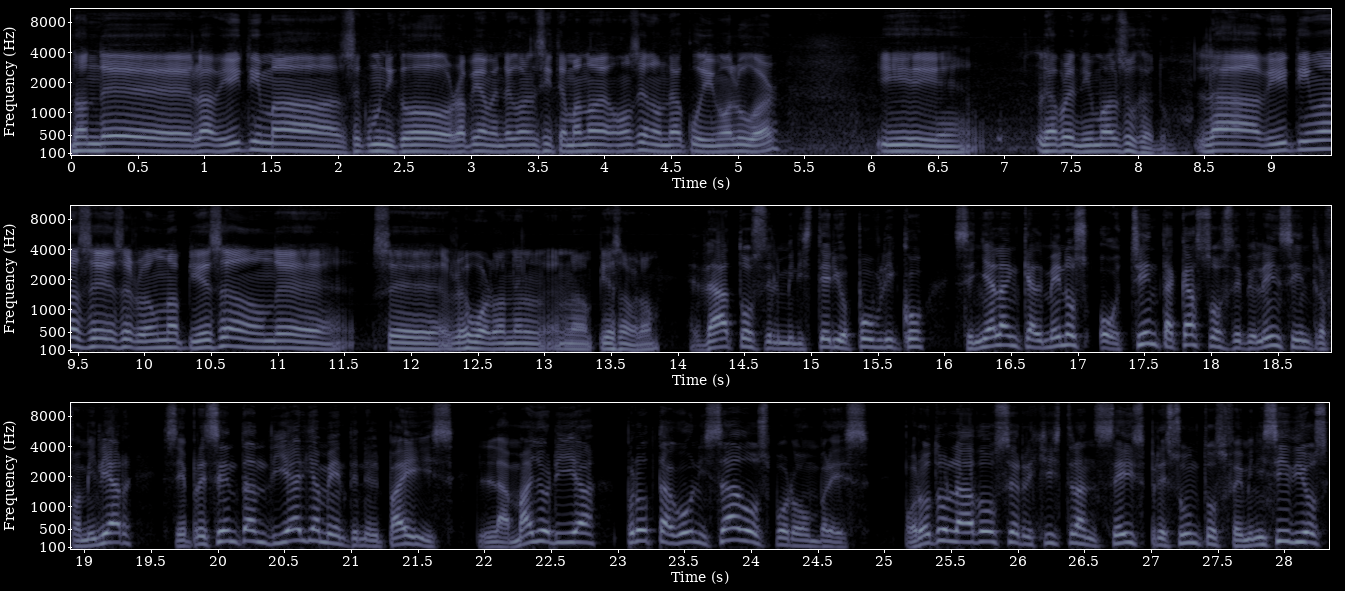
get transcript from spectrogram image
Donde la víctima se comunicó rápidamente con el sistema 911, donde acudimos al lugar y le aprendimos al sujeto. La víctima se encerró en una pieza donde se resguardó en, la pieza, ¿verdad? Datos del Ministerio Público señalan que al menos 80 casos de violencia intrafamiliar se presentan diariamente en el país, la mayoría protagonizados por hombres. Por otro lado, se registran seis presuntos feminicidios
